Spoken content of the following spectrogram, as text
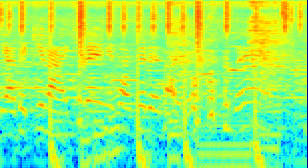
いやできない。きれいに食べれないよ。ね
